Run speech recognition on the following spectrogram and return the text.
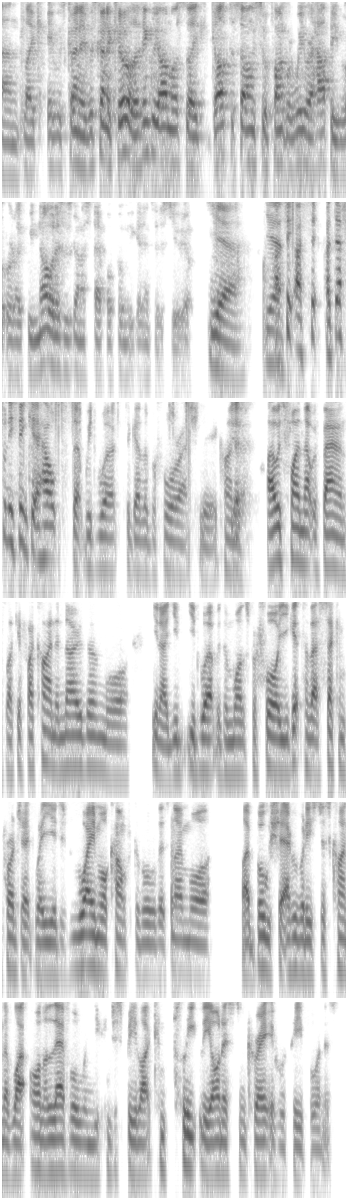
And like it was kind of it was kind of cool. I think we almost like got the songs to a point where we were happy, but we're like we know this is going to step up when we get into the studio. So, yeah. I think I think I definitely think it helped that we'd worked together before. Actually, it kind yeah, of I always find that with bands, like if I kind of know them or you know you'd, you'd worked with them once before, you get to that second project where you're just way more comfortable. There's no more like bullshit. Everybody's just kind of like on a level when you can just be like completely honest and creative with people, and it's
